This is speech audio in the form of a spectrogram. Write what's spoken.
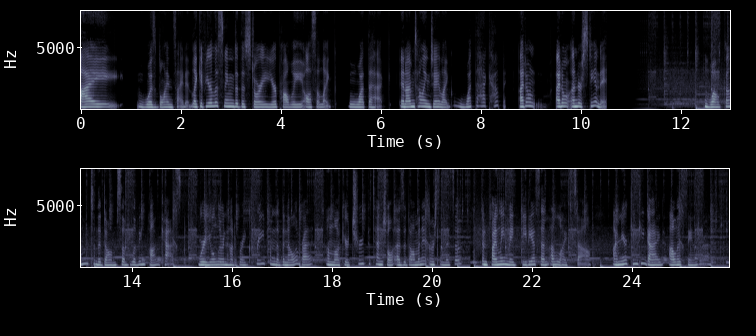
I was blindsided. Like, if you're listening to this story, you're probably also like, what the heck? And I'm telling Jay, like, what the heck happened? I don't, I don't understand it. Welcome to the Dom Sub Living Podcast, where you'll learn how to break free from the vanilla rut, unlock your true potential as a dominant or submissive, and finally make BDSM a lifestyle. I'm your kinky guide, Alesandra.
